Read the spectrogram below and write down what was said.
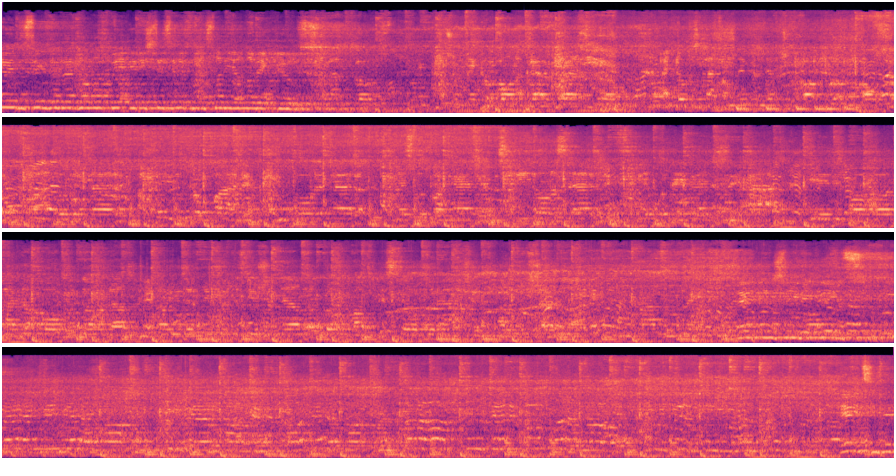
Evet, istek üzerine Damat Bey'in giriştesini Fransa'nın yanına bekliyoruz.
